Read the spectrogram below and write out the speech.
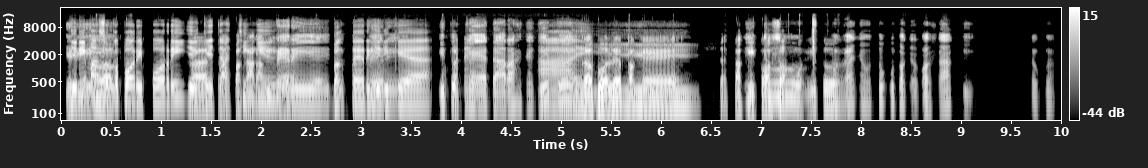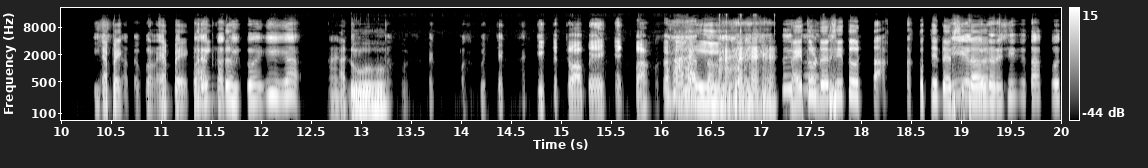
jadi jadi, masuk kalau ke pori-pori jadi kayak cacing gitu bakteri itu, bakteri jadi kayak itu Makanya- kayak darahnya gitu. Nggak boleh pakai kaki Itu, kosong begitu. makanya untung gua pakai kaos kaki. Kata ih, Nyampe- nyampe kering kaki gua iya. Anjing. aduh Kata gua, cek, pas gue cek anjing kecoa benyek bang Ai. nah itu dari situ tak takutnya dari iya situ. dari sini takut.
